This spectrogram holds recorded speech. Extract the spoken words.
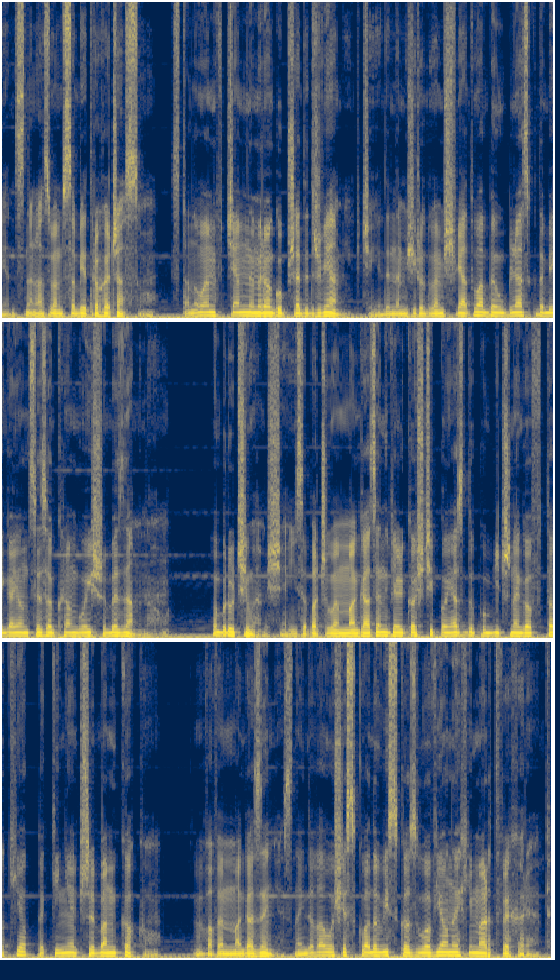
więc znalazłem sobie trochę czasu. Stanąłem w ciemnym rogu przed drzwiami, gdzie jedynym źródłem światła był blask dobiegający z okrągłej szyby za mną. Obróciłem się i zobaczyłem magazyn wielkości pojazdu publicznego w Tokio, Pekinie czy Bangkoku. W owym magazynie znajdowało się składowisko złowionych i martwych ryb.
